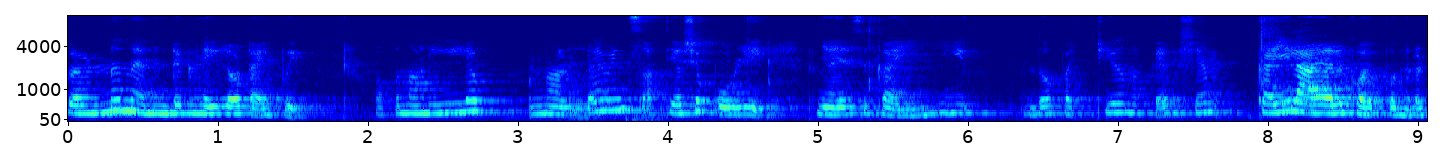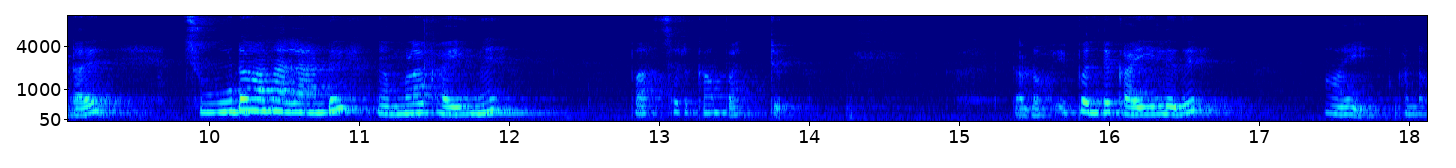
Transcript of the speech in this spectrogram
കണ്ണ് തന്നെ എന്റെ കയ്യിലോട്ടായിപ്പോയി അപ്പോൾ നല്ല നല്ല മീൻസ് അത്യാവശ്യം പൊള്ളി. ഞാൻ കൈ എന്തോ പറ്റിയോന്നൊക്കെ പക്ഷെ കയ്യിലായാലും കുഴപ്പമൊന്നുമില്ല കേട്ടോ. അത് ചൂടാന്നല്ലാണ്ട് നമ്മളെ കയ്യിൽ നിന്ന് പറിച്ചെടുക്കാൻ പറ്റും. കണ്ടോ? ഇപ്പം എന്റെ കയ്യിലിത് ആയി. കണ്ടോ?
